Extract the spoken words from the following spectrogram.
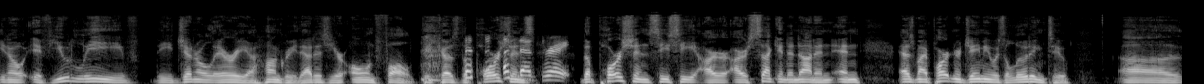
you know if you leave the general area hungry, that is your own fault because the portions That's right. the portions CC are are second to none. And and as my partner Jamie was alluding to, uh,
